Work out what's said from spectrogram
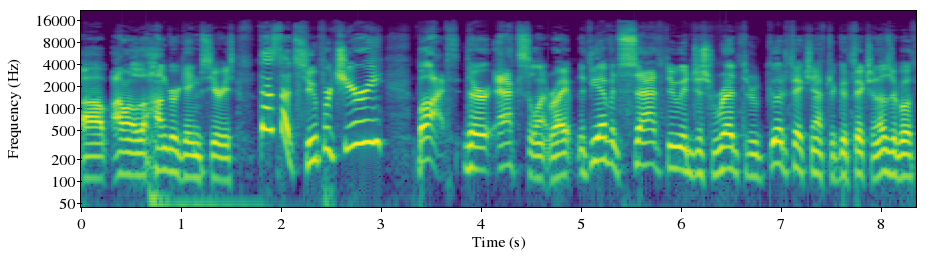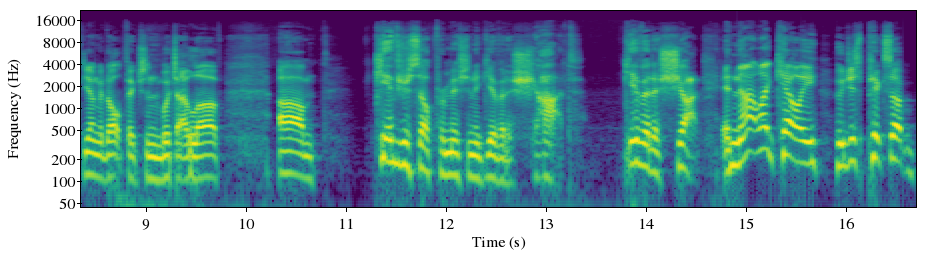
uh, I don't know, the Hunger Games series, that's not super cheery, but they're excellent, right? If you haven't sat through and just read through good fiction after good fiction, those are both young adult fiction, which I love. Um, give yourself permission to give it a shot. Give it a shot. And not like Kelly, who just picks up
